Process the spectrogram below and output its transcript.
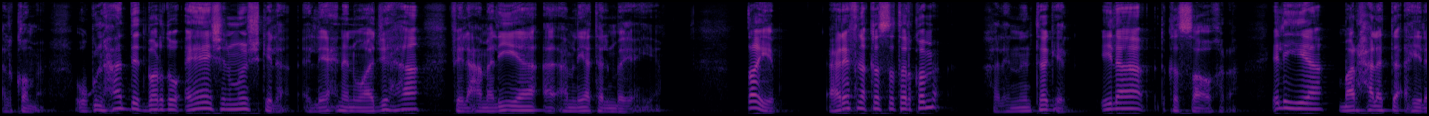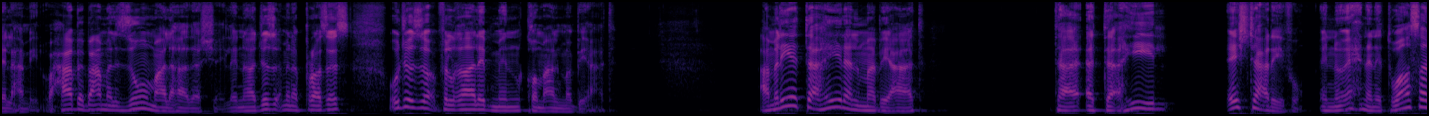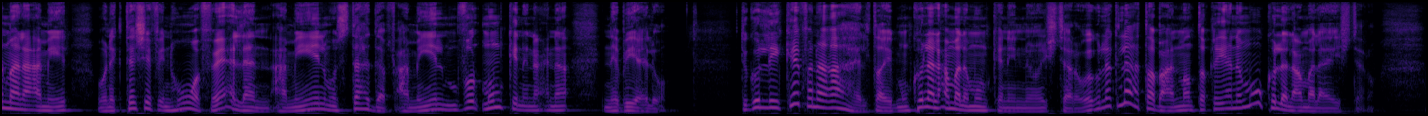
القمع. ونحدد برضو إيش المشكلة اللي إحنا نواجهها في العملية العمليات البيعية. طيب عرفنا قصة القمع؟ خلينا ننتقل إلى قصة أخرى. اللي هي مرحلة تأهيل العميل. وحابب أعمل زوم على هذا الشيء لأنها جزء من البروسيس وجزء في الغالب من قمع المبيعات. عملية تأهيل المبيعات التأهيل إيش تعريفه؟ إنه إحنا نتواصل مع العميل ونكتشف انه هو فعلا عميل مستهدف، عميل ممكن إن إحنا نبيع له. تقول لي كيف أنا أهل طيب من كل العملاء ممكن إنه يشتروا. يقول لك لا طبعا منطقيا مو كل العملاء يشتروا.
